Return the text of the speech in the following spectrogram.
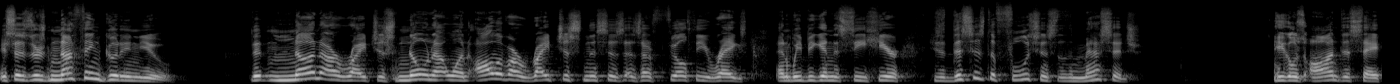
It says there's nothing good in you, that none are righteous, no, not one. All of our righteousnesses as our filthy rags. And we begin to see here, he said, this is the foolishness of the message. He goes on to say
